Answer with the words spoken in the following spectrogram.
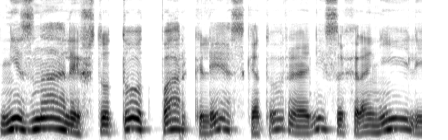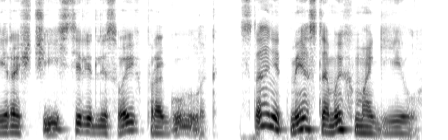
Не знали, что тот парк-лес, который они сохранили и расчистили для своих прогулок, станет местом их могил,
